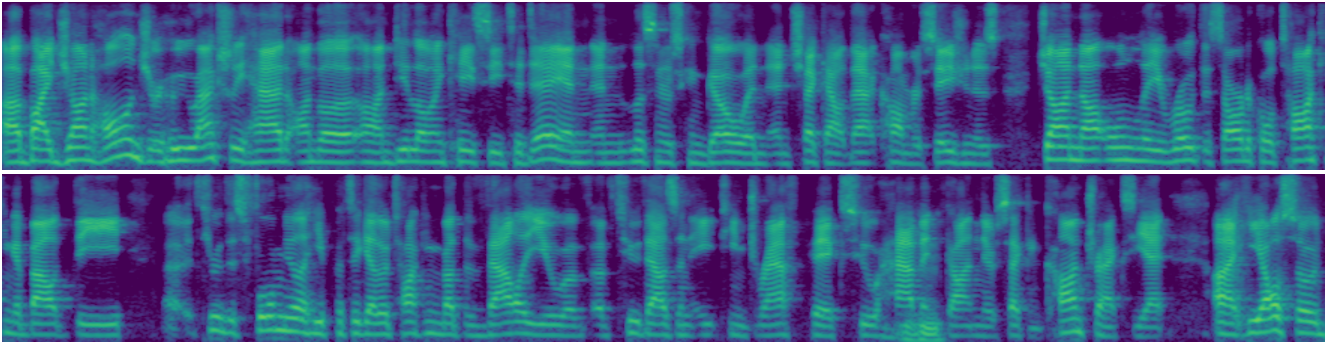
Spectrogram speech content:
uh, by John Hollinger, who you actually had on the on D'Lo and KC today, and, and listeners can go and, and check out that conversation. Is John not only wrote this article talking about the uh, through this formula he put together, talking about the value of, of 2018 draft picks who haven't mm-hmm. gotten their second contracts yet. Uh, he also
